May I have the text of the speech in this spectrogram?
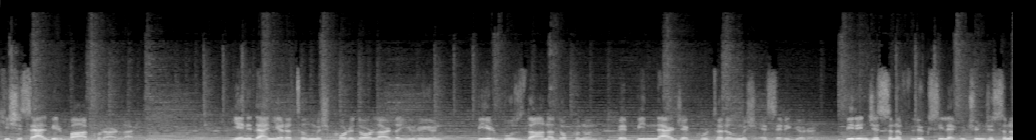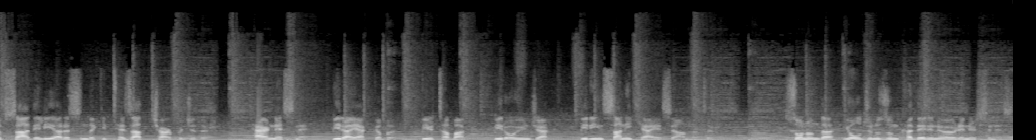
kişisel bir bağ kurarlar. Yeniden yaratılmış koridorlarda yürüyün, bir buzdağına dokunun ve binlerce kurtarılmış eseri görün. Birinci sınıf lüks ile üçüncü sınıf sadeliği arasındaki tezat çarpıcıdır. Her nesne, bir ayakkabı, bir tabak, bir oyuncak, bir insan hikayesi anlatır. Sonunda yolcunuzun kaderini öğrenirsiniz.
